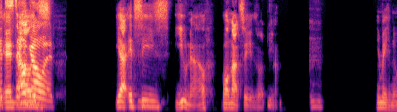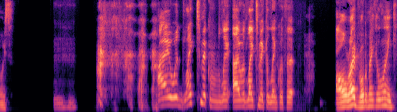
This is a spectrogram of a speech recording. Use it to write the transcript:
It's and still now it's- going. yeah, it Mm. sees you now. Well, not sees, but you know. Mhm. You're making noise. hmm I would like to make a I would like to make a link with it. All right, roll to make a link.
